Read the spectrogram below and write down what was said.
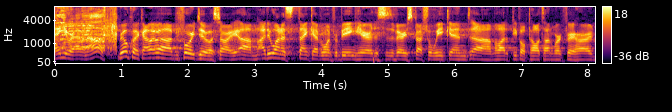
Thank you for having us Real quick, uh, before we do, sorry, um, I do want to thank everyone for being here. This is a very special weekend. Um, a lot of people at Peloton work very hard,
